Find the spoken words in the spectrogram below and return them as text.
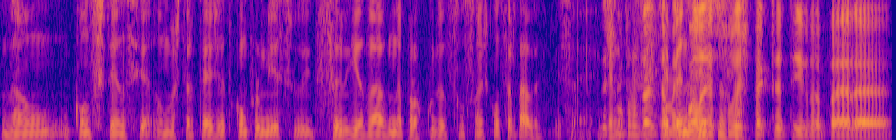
dão consistência a uma estratégia de compromisso e de seriedade na procura de soluções concertadas. É Deixa-me perguntar-lhe também é qual é a sua expectativa para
